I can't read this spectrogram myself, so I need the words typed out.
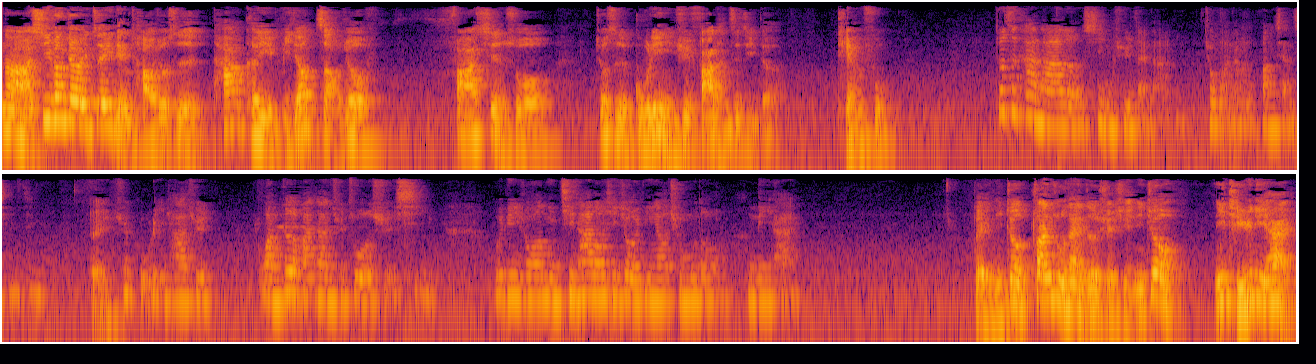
那西方教育这一点好，就是他可以比较早就发现说，就是鼓励你去发展自己的天赋，就是看他的兴趣在哪里，就往那个方向前进。对，去鼓励他去往这个方向去做学习，不一定说你其他东西就一定要全部都很厉害。对，你就专注在你这个学习，你就你体育厉害，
